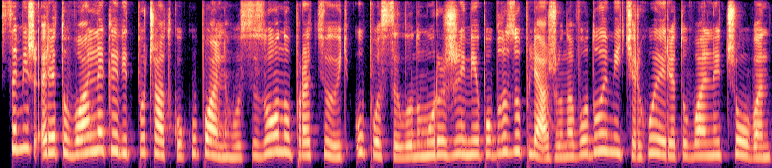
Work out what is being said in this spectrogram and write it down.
Самі ж рятувальники від початку купального сезону працюють у посиленому режимі. Поблизу пляжу на водоймі чергує рятувальний човен.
